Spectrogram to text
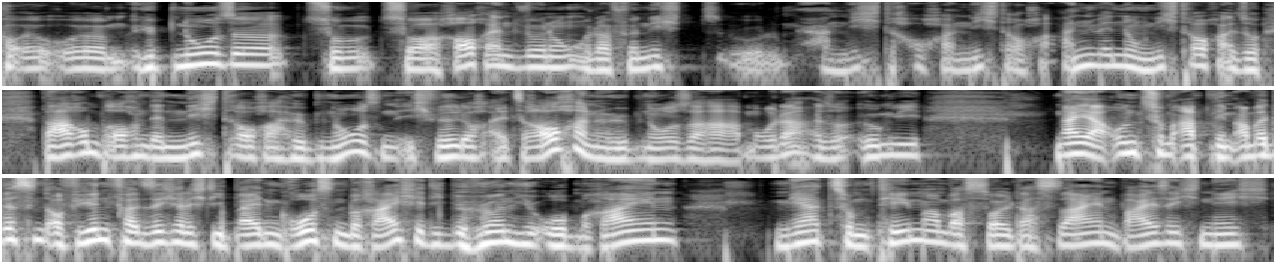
Hypnose zu, zur Rauchentwöhnung oder für nicht, ja, Nichtraucher, Nichtraucher, Anwendung, Nichtraucher. Also warum brauchen denn Nichtraucher Hypnosen? Ich will doch als Raucher eine Hypnose haben, oder? Also irgendwie naja, und zum Abnehmen. Aber das sind auf jeden Fall sicherlich die beiden großen Bereiche, die gehören hier oben rein. Mehr zum Thema, was soll das sein, weiß ich nicht.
